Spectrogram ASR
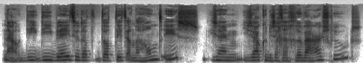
nou, die, die weten dat, dat dit aan de hand is. Die zijn, je zou kunnen zeggen, gewaarschuwd.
